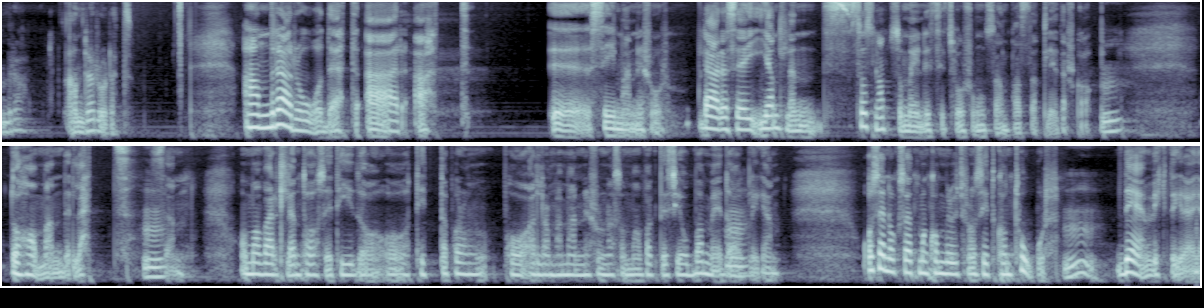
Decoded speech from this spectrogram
Bra. Andra rådet? Andra rådet är att eh, se människor. Lära sig egentligen så snabbt som möjligt situationsanpassat ledarskap. Då har man det lätt sen. Om man verkligen tar sig tid och, och tittar på, dem, på alla de här människorna som man faktiskt jobbar med dagligen. Och sen också att man kommer ut från sitt kontor. Det är en viktig grej.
